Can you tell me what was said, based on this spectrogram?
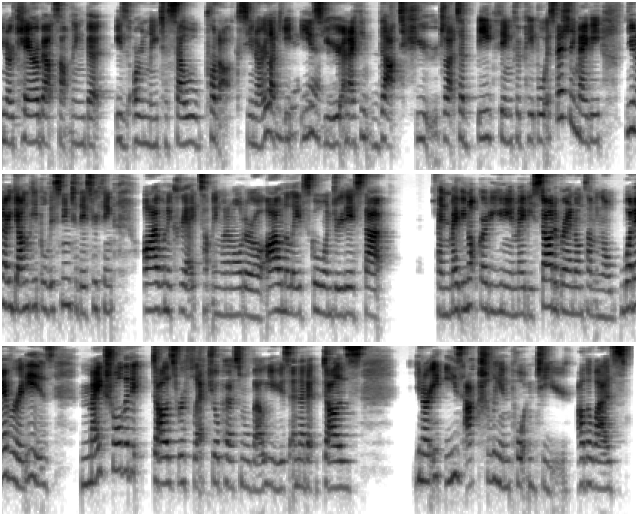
you know, care about something that is only to sell products, you know, like it yeah. is you. And I think that's huge. That's a big thing for people, especially maybe, you know, young people listening to this who think, I want to create something when I'm older, or I want to leave school and do this, that, and maybe not go to uni and maybe start a brand on something or whatever it is. Make sure that it does reflect your personal values and that it does, you know, it is actually important to you. Otherwise,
